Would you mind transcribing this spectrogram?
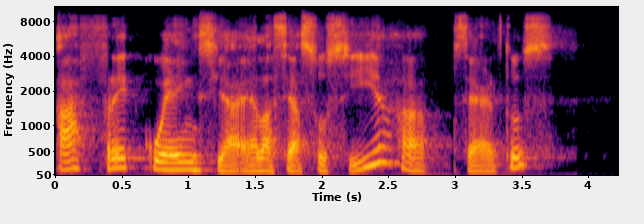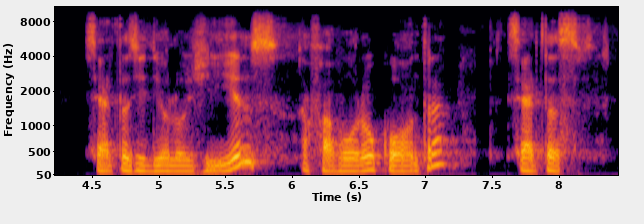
A frequência, ela se associa a certos certas ideologias a favor ou contra, certas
